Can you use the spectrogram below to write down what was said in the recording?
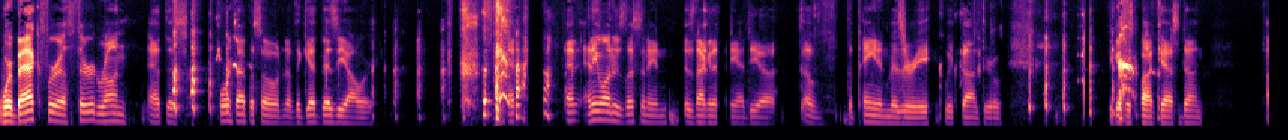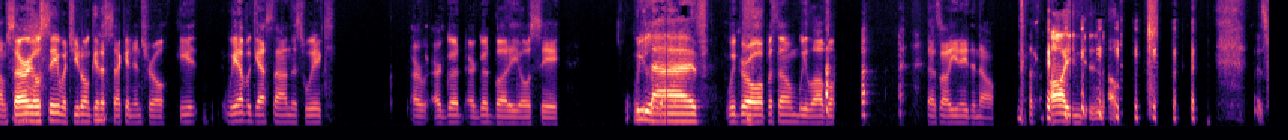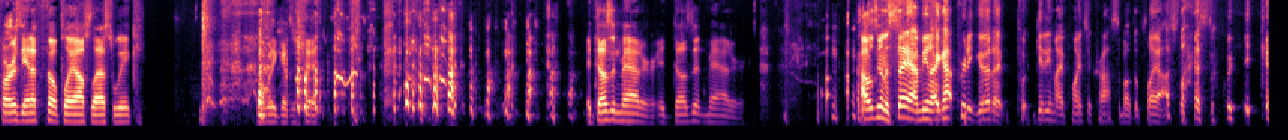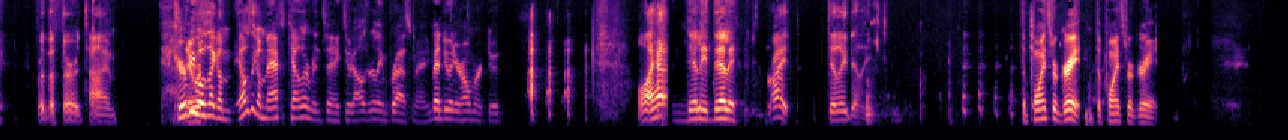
We're back for a third run at this fourth episode of the Get Busy Hour. and, and anyone who's listening is not going to have any idea of the pain and misery we've gone through to get this podcast done. I'm sorry, OC, but you don't get a second intro. He, we have a guest on this week. Our our good our good buddy OC. We live. We grow up with him. We love him. That's all you need to know. All you need to know. As far as the NFL playoffs last week, nobody gives a shit. it doesn't matter. It doesn't matter. I was gonna say. I mean, I got pretty good at put, getting my points across about the playoffs last week for the third time. Kirby There were- was like a it was like a Max Kellerman take, dude. I was really impressed, man. You've been doing your homework, dude. Well, I had Dilly dilly. right, dilly dilly. The points were great. The points were great.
